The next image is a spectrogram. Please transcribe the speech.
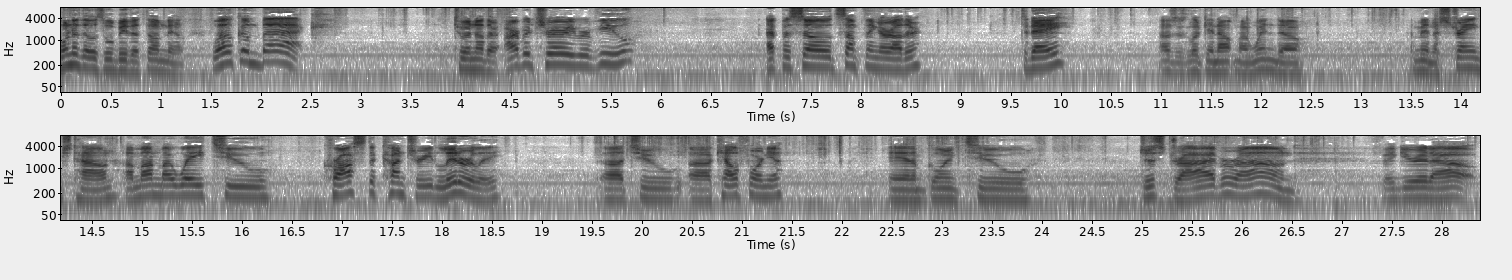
One of those will be the thumbnail. Welcome back to another arbitrary review, episode something or other. Today, I was just looking out my window. I'm in a strange town. I'm on my way to cross the country, literally, uh, to uh, California. And I'm going to just drive around, figure it out.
